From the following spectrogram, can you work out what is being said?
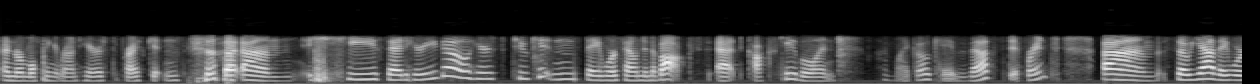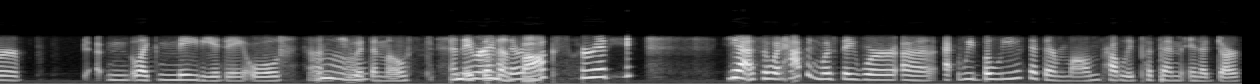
a normal thing around here, surprise kittens. but um, he said, "Here you go. Here's two kittens. They were found in a box at Cox Cable." And I'm like, "Okay, that's different." Um, so yeah, they were like maybe a day old, um, Oh. two at the most. And they They were in a box already? Yeah, so what happened was they were uh we believe that their mom probably put them in a dark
